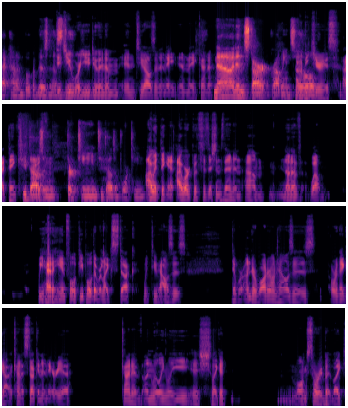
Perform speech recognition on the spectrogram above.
that kind of book of business. Did you, were you doing them in 2008 and they kind of? No, I didn't start probably until. I would be curious. I think 2013, 2014. I would think, I worked with physicians then and um, none of, well, we had a handful of people that were like stuck with two houses that were underwater on houses or they got kind of stuck in an area kind of unwillingly ish like a long story but like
